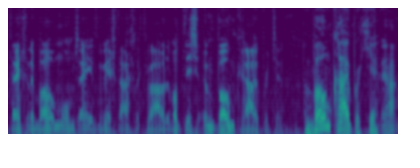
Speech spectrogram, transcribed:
tegen de boom om zijn evenwicht eigenlijk te behouden. Want het is een boomkruipertje. Een boomkruipertje. Ja.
